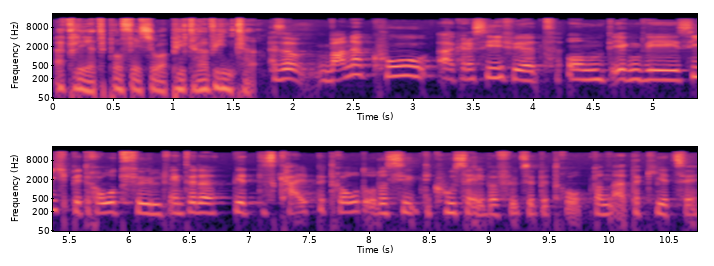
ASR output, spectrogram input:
erklärt Professor Petra Winter. Also wenn eine Kuh aggressiv wird und irgendwie sich bedroht fühlt, entweder wird das Kalb bedroht oder sie, die Kuh selber fühlt sich bedroht, dann attackiert sie.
